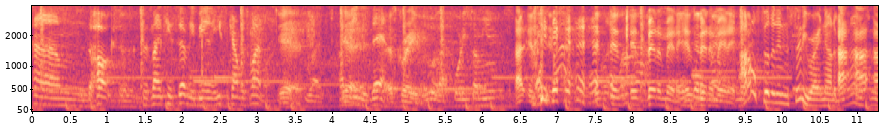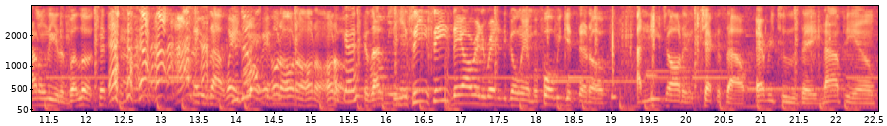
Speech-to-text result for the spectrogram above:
time the Hawks since 1970 being in the Eastern Conference Finals. Yeah. How yeah, big is that? That's crazy. Like forty some years. I, it's, it's, it's, it's been a minute. it's been a minute. I don't feel it in the city right now, to be I, honest. I, I don't either. But look, check, check this out. Wait, wait, wait, hold on, hold on, hold on, hold on. Okay. Because I see, see, see, they already ready to go in. Before we get that off, I need y'all to check us out every Tuesday, 9 p.m.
